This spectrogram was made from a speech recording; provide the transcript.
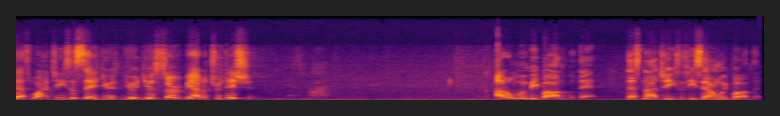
That's why Jesus said, you, you, you're serving me out of tradition. Right. I don't want to be bothered with that. That's not Jesus. He said, I to be bothered.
